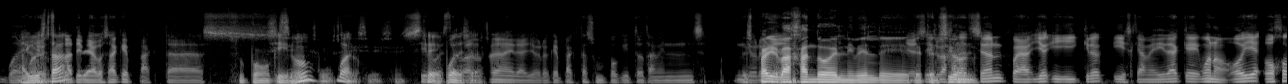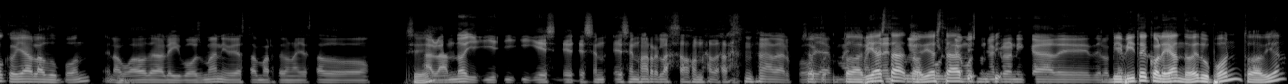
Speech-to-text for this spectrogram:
Bueno, Ahí está. Es la típica cosa que pactas. Supongo que Sí, sí. ¿no? sí, Bueno. sí, sí. Sí, Sí, pues, puede ser. Yo creo que pactas un poquito también. Es para ir bajando el nivel de, Yo de tensión. tensión, pues, yo- y creo y es que a medida que bueno hoy ojo que hoy ha hablado Dupont Mm. el abogado de la ley Bosman y hoy ha estado en Barcelona y ha estado Sí. hablando y, e- ese, ese no ha relajado nada, nada al sea, ma- todavía está- todavía está una crónica de, de lo que ha Vivito y coleando, ¿eh, Dupont? ¿Todavía?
